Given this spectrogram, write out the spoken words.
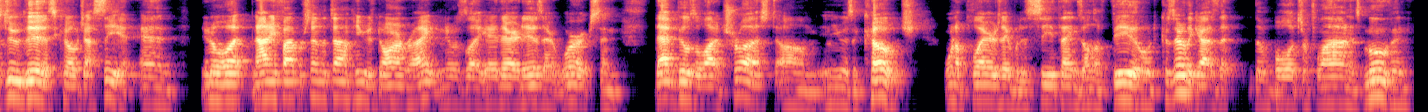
do this, coach. I see it. And you know what? 95% of the time he was darn right. And it was like, hey, there it is, there it works. And that builds a lot of trust um, in you as a coach when a player is able to see things on the field, because they're the guys that the bullets are flying, it's moving.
